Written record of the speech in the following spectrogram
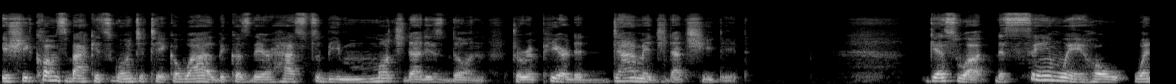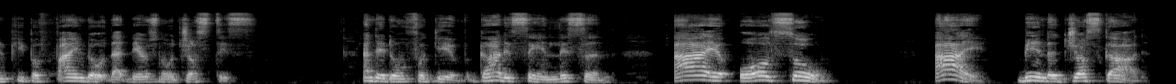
if she comes back, it's going to take a while because there has to be much that is done to repair the damage that she did. Guess what? The same way how when people find out that there's no justice and they don't forgive, God is saying, listen, I also, I being the just God,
